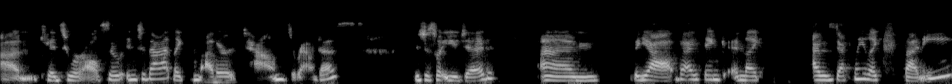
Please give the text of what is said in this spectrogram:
um kids who were also into that, like from other towns around us. It's just what you did. Um but yeah, but I think and like I was definitely like funny,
